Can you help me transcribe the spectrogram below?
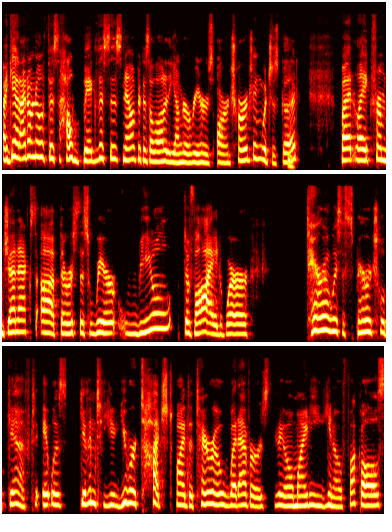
again, I don't know if this how big this is now because a lot of the younger readers are charging, which is hmm. good. But like from Gen X up, there was this weird, real divide where tarot was a spiritual gift. It was given to you. You were touched by the tarot, whatever's the almighty, you know, fuck alls.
